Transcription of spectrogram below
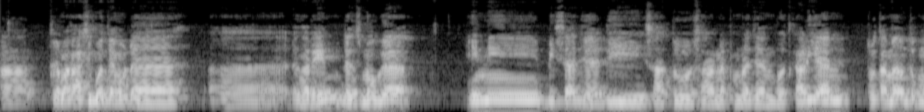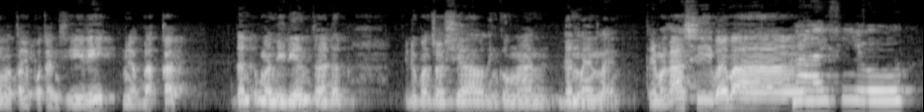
Ah, terima kasih buat yang udah dengerin dan semoga ini bisa jadi satu sarana pembelajaran buat kalian terutama untuk mengetahui potensi diri minat bakat dan kemandirian terhadap kehidupan sosial lingkungan dan lain-lain. Terima kasih bye bye Bye, see you.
